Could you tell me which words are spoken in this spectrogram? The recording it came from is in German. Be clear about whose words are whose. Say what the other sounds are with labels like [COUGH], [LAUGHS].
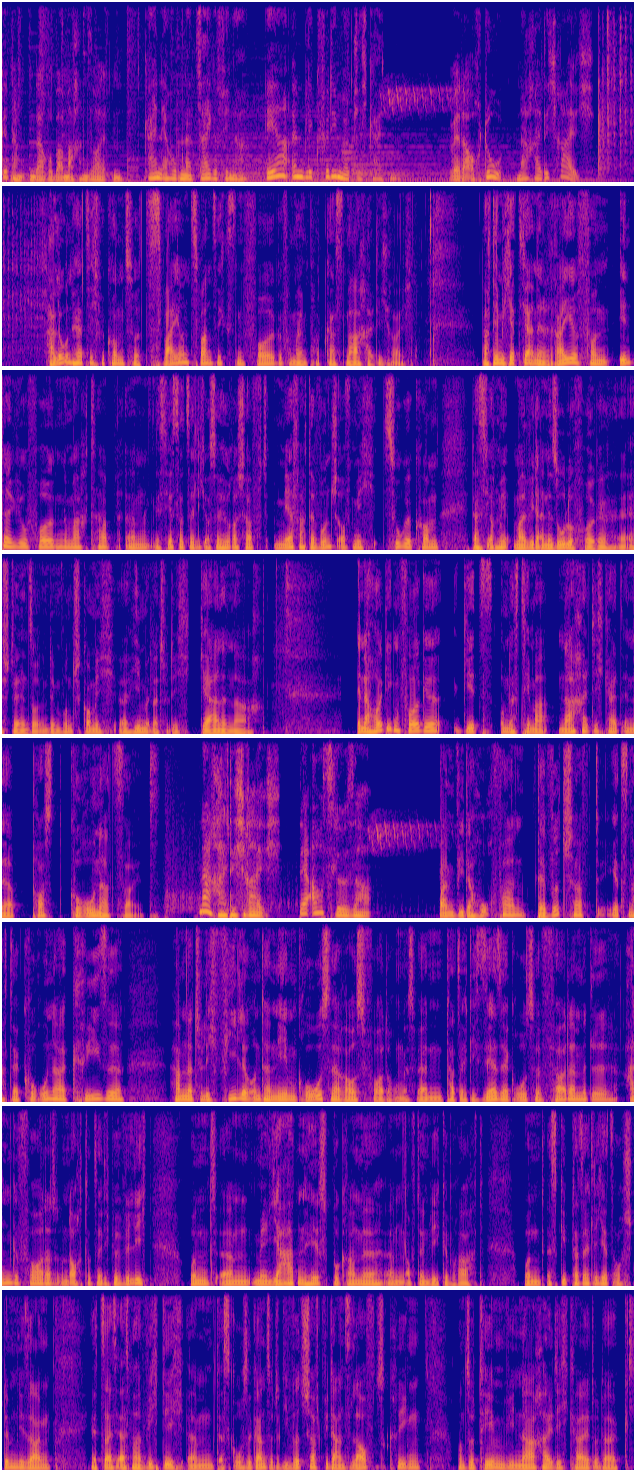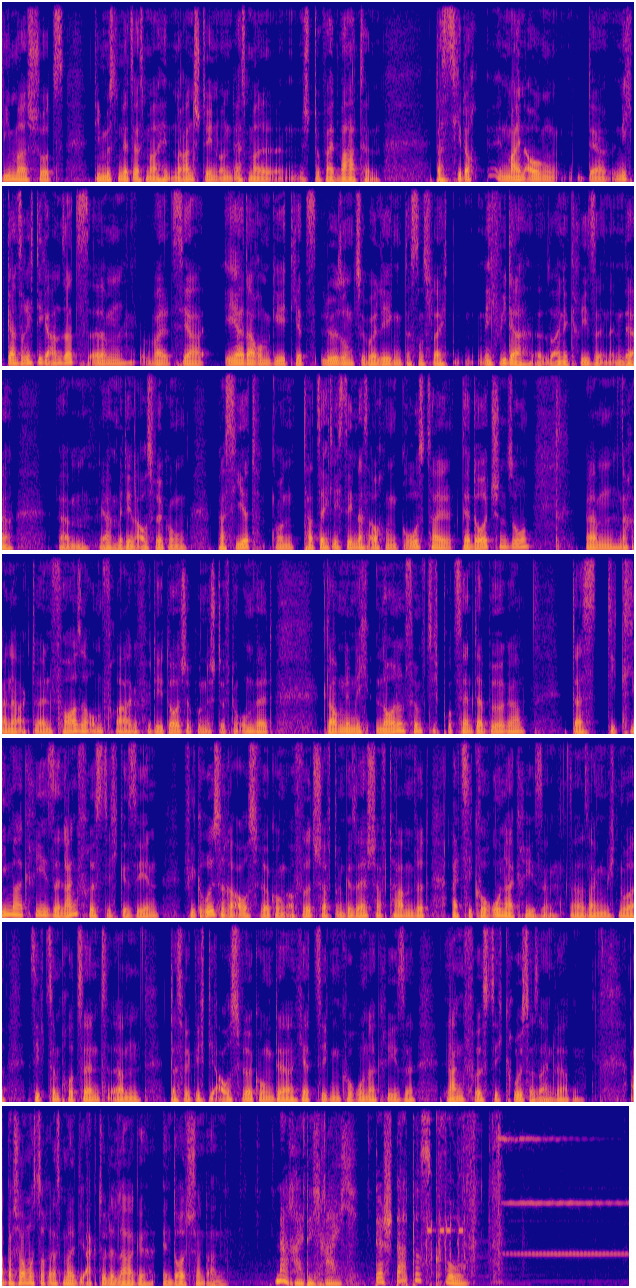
Speaker 1: Gedanken darüber machen sollten.
Speaker 2: Kein erhobener Zeigefinger, eher ein Blick für die Möglichkeiten.
Speaker 1: Werde auch du nachhaltig reich.
Speaker 3: Hallo und herzlich willkommen zur 22. Folge von meinem Podcast Nachhaltig reich. Nachdem ich jetzt ja eine Reihe von Interviewfolgen gemacht habe, ähm, ist jetzt tatsächlich aus der Hörerschaft mehrfach der Wunsch auf mich zugekommen, dass ich auch mal wieder eine Solo-Folge äh, erstellen soll. Und dem Wunsch komme ich äh, hiermit natürlich gerne nach. In der heutigen Folge geht es um das Thema Nachhaltigkeit in der Post-Corona-Zeit.
Speaker 1: Nachhaltig reich, der Auslöser.
Speaker 3: Beim Wiederhochfahren der Wirtschaft jetzt nach der Corona-Krise haben natürlich viele Unternehmen große Herausforderungen. Es werden tatsächlich sehr, sehr große Fördermittel angefordert und auch tatsächlich bewilligt und ähm, Milliarden Hilfsprogramme ähm, auf den Weg gebracht. Und es gibt tatsächlich jetzt auch Stimmen, die sagen, jetzt sei es erstmal wichtig, ähm, das große Ganze oder die Wirtschaft wieder ans Laufen zu kriegen. Und so Themen wie Nachhaltigkeit oder Klimaschutz, die müssen jetzt erstmal hinten ranstehen und erstmal ein Stück weit warten. Das ist jedoch in meinen Augen der nicht ganz richtige Ansatz, ähm, weil es ja eher darum geht, jetzt Lösungen zu überlegen, dass uns vielleicht nicht wieder so eine Krise in, in der ähm, ja, mit den Auswirkungen passiert. Und tatsächlich sehen das auch ein Großteil der Deutschen so. Ähm, nach einer aktuellen Forsa-Umfrage für die Deutsche Bundesstiftung Umwelt glauben nämlich 59 Prozent der Bürger, dass die Klimakrise langfristig gesehen viel größere Auswirkungen auf Wirtschaft und Gesellschaft haben wird als die Corona-Krise. Da sagen nämlich nur 17 Prozent, ähm, dass wirklich die Auswirkungen der jetzigen Corona-Krise langfristig größer sein werden. Aber schauen wir uns doch erstmal die aktuelle Lage in Deutschland an.
Speaker 1: Nachhaltig reich, der Status quo.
